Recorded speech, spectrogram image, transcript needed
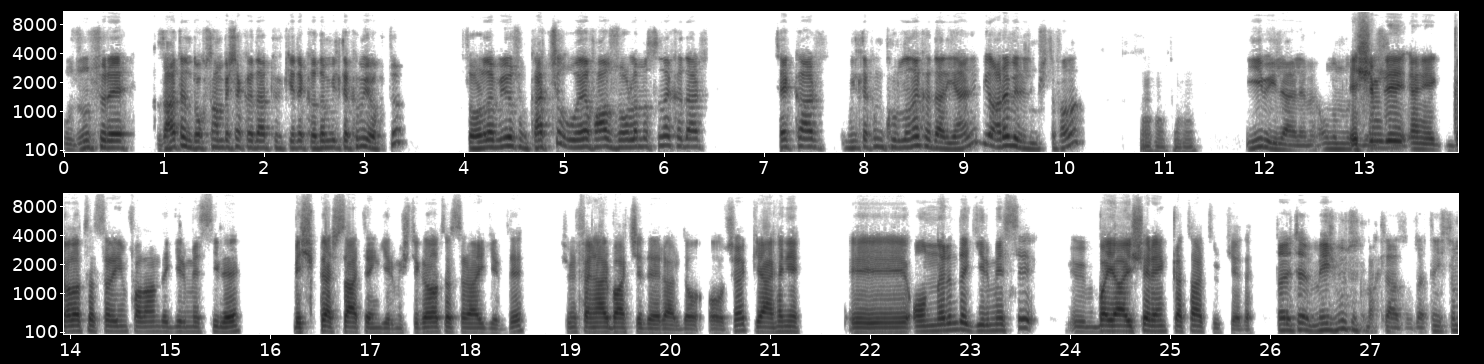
Uzun süre zaten 95'e kadar Türkiye'de kadın milli takımı yoktu. Sonra da biliyorsun kaç yıl UEFA zorlamasına kadar tekrar milli takım kurulana kadar yani bir ara verilmişti falan. Hı hı hı iyi bir ilerleme. Olumlu e şimdi şey. hani Galatasaray'ın falan da girmesiyle Beşiktaş zaten girmişti. Galatasaray girdi. Şimdi Fenerbahçe'de herhalde olacak. Yani hani e, onların da girmesi e, bayağı işe renk katar Türkiye'de. Tabii tabii mecbur tutmak lazım zaten. İşte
